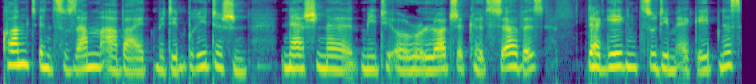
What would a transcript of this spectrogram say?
kommt in Zusammenarbeit mit dem britischen National Meteorological Service dagegen zu dem Ergebnis,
